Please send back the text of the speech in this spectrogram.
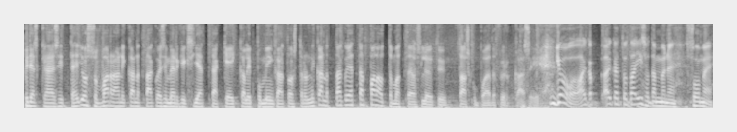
pitäisiköhän sitten, jos on varaa, niin kannattaako esimerkiksi jättää keikkalippu, minkä oot ostanut, niin kannattaako jättää palauttamatta, jos löytyy taskun pojalta fyrkkaa siihen. Joo, aika, aika tota iso tämmönen some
